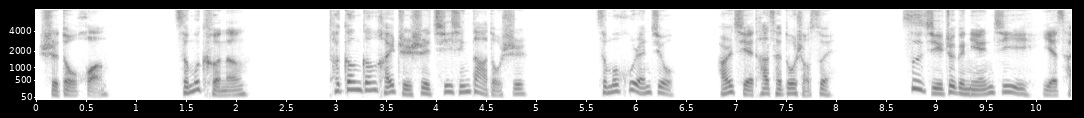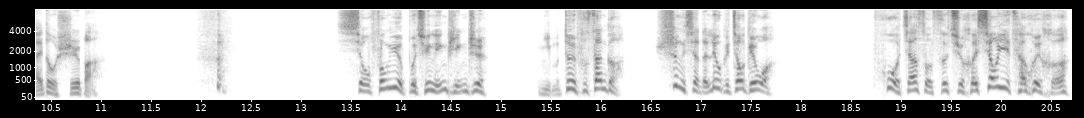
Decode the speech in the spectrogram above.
是斗皇？怎么可能？他刚刚还只是七星大斗师，怎么忽然就……而且他才多少岁？自己这个年纪也才斗师吧？哼！萧风月、不群、林平之，你们对付三个，剩下的六个交给我。破枷锁死去和萧逸才会合，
